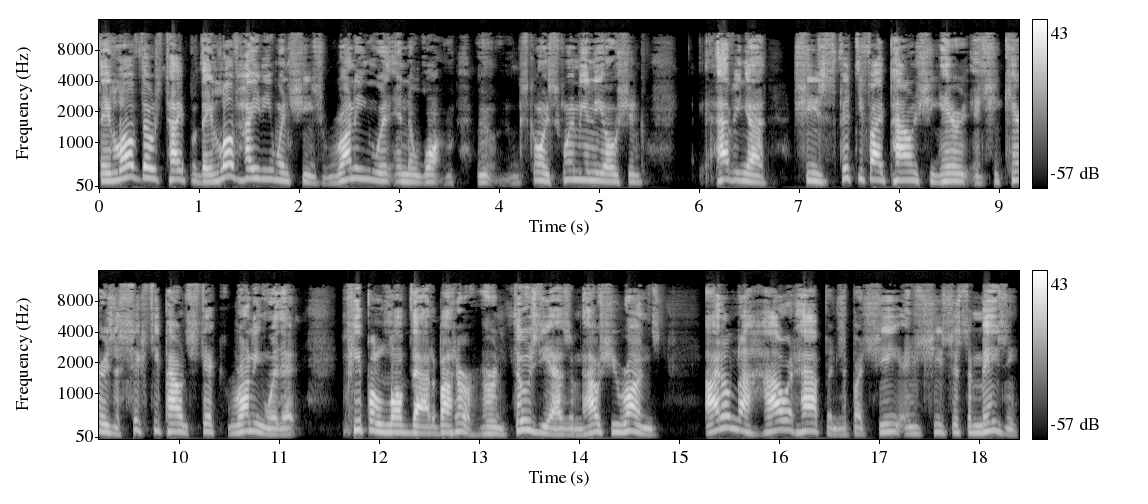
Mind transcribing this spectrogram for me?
they love those type of they love heidi when she's running with in the water going swimming in the ocean having a she's 55 pounds. She carries she carries a 60 pound stick running with it. People love that about her her enthusiasm how she runs. I don't know how it happens but she and she's just amazing.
